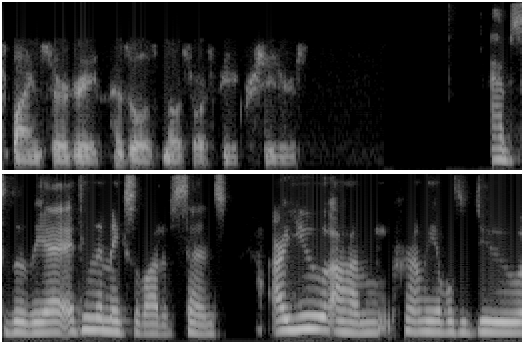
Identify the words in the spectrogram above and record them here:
spine surgery, as well as most orthopedic procedures. Absolutely. I, think that makes a lot of sense. Are you um, currently able to do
